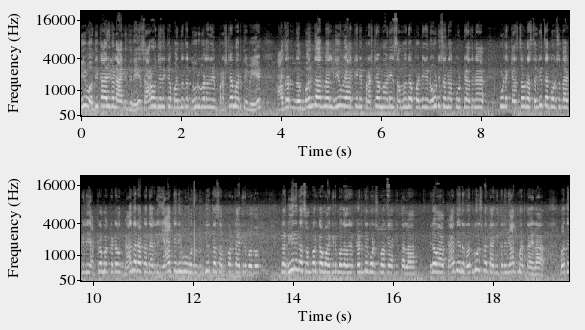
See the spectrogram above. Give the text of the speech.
ನೀವು ಅಧಿಕಾರಿಗಳಾಗಿದ್ದೀರಿ, ಸಾರ್ವಜನಿಕ ಬಂದಂಥ ದೂರುಗಳನ್ನು ನೀವು ಪ್ರಶ್ನೆ ಮಾಡ್ತೀವಿ ಅದರ ಬಂದಾದ್ಮೇಲೆ ನೀವು ಯಾಕೆ ನೀವು ಪ್ರಶ್ನೆ ಮಾಡಿ ಸಂಬಂಧಪಟ್ಟಿಗೆ ನೋಟಿಸನ್ನು ಕೊಟ್ಟು ಅದನ್ನು ಕೂಡ ಕೆಲಸವನ್ನು ಸ್ಥಗಿತಗೊಳಿಸೋದಾಗಲಿ, ಅಕ್ರಮ ಕಟ್ಟ ಒಂದು ಬ್ಯಾನರ್ ಹಾಕೋದಾಗಲಿ, ಯಾಕೆ ನೀವು ಒಂದು ವಿದ್ಯುತ್ ಸಂಪರ್ಕ ಆಗಿರ್ಬೋದು, ಇಲ್ಲ ನೀರಿನ ಸಂಪರ್ಕವಾಗಿರ್ಬೋದು ಅದನ್ನು ಕಡಿತಗೊಳಿಸ್ಬೇಕಾಗಿತ್ತಲ್ಲ, ಇಲ್ಲ ಆ ಖಾತೆಯನ್ನು ರದ್ದುಗೊಳಿಸ್ಬೇಕಾಗಿತ್ತಲ್ಲ ನೀವು ಯಾಕೆ ಮಾಡ್ತಾ ಇಲ್ಲ? ಮತ್ತು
